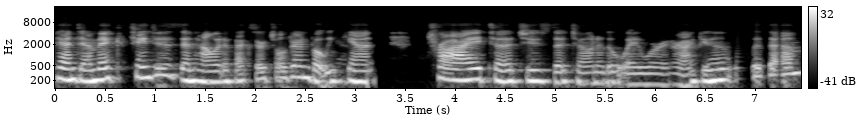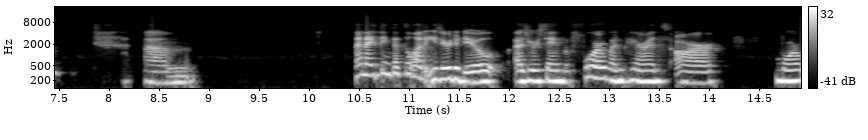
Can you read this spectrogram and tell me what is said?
pandemic changes and how it affects our children but we yeah. can try to choose the tone of the way we're interacting with them um, and I think that's a lot easier to do, as you were saying before, when parents are more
